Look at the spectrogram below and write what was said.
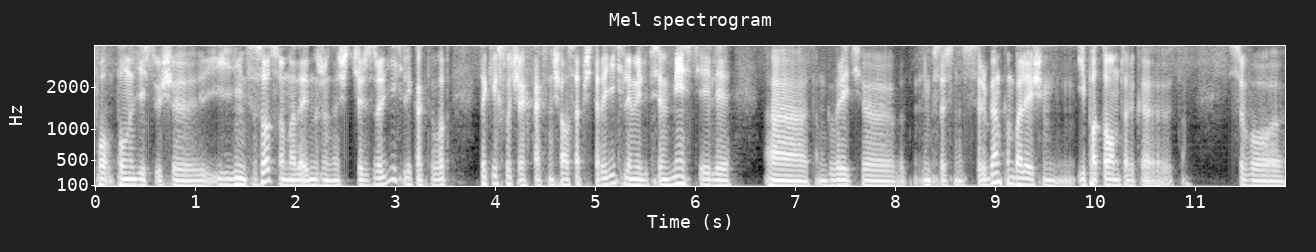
пол, полнодействующая единица социума, да, и нужно, значит, через родителей как-то вот в таких случаях, как сначала сообщить родителям или всем вместе, или э, там говорить э, непосредственно с ребенком болеющим, и потом только там, с его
